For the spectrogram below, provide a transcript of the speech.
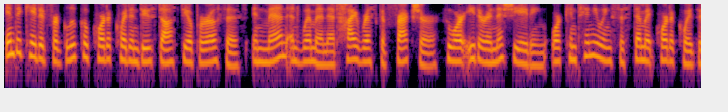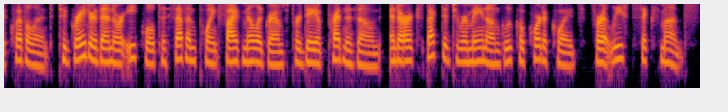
Indicated for glucocorticoid-induced osteoporosis in men and women at high risk of fracture who are either initiating or continuing systemic corticoids equivalent to greater than or equal to 7.5 mg per day of prednisone and are expected to remain on glucocorticoids for at least 6 months.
